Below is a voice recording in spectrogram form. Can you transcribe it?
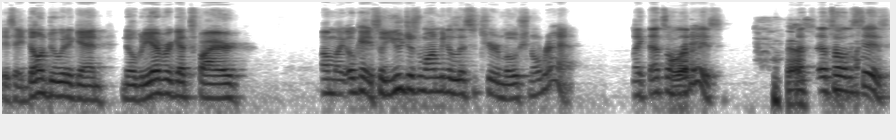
They say, don't do it again. Nobody ever gets fired. I'm like, okay, so you just want me to listen to your emotional rant? Like that's all right. it is. That's, that's, that's all this is.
